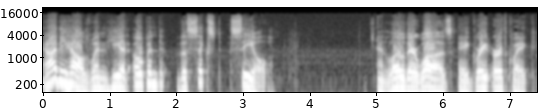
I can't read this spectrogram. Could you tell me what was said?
And I beheld when he had opened the sixth seal, and lo, there was a great earthquake,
